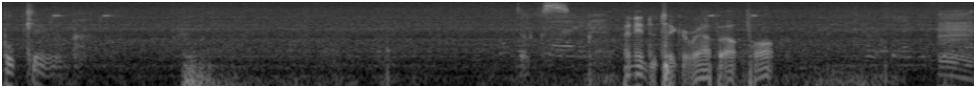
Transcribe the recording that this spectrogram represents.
Bubble cam. Thanks. I need to take a wrap out, Paul. Mm.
